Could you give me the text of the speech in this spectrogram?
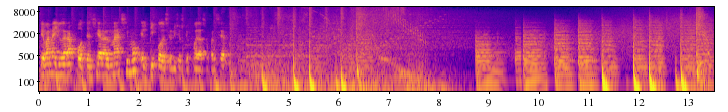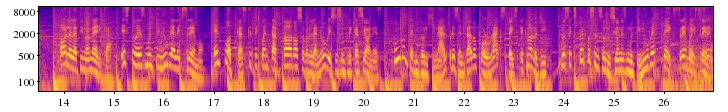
te van a ayudar a potenciar al máximo el tipo de servicios que puedas ofrecer. Hola Latinoamérica, esto es Multinube al Extremo, el podcast que te cuenta todo sobre la nube y sus implicaciones. Un contenido original presentado por Rackspace Technology, los expertos en soluciones multinube de extremo a extremo.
